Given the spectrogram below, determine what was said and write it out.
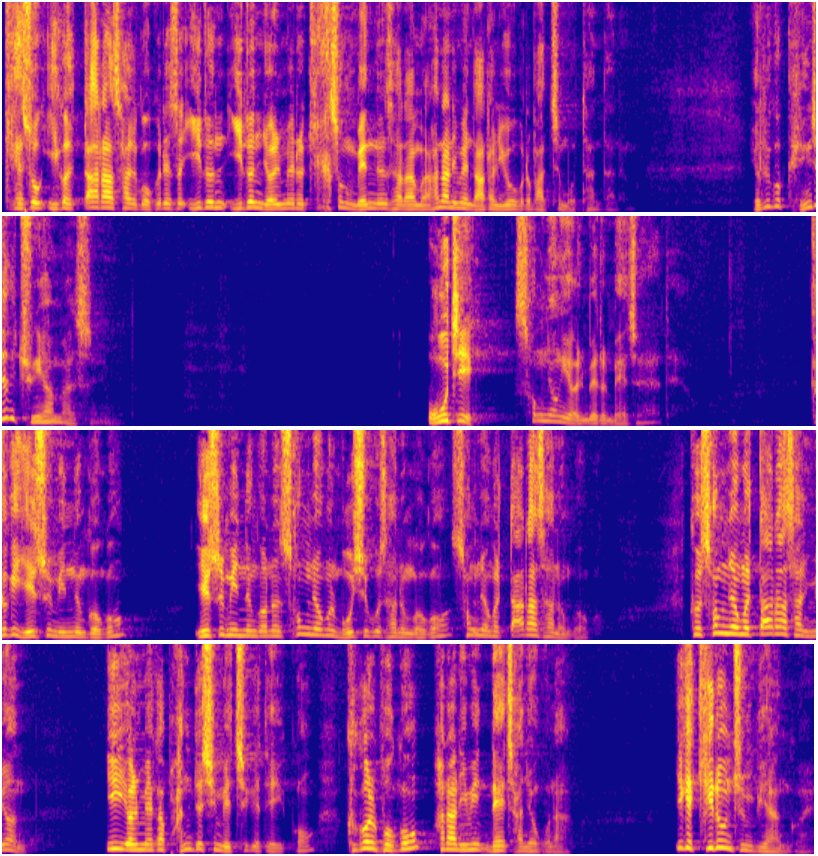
계속 이걸 따라 살고 그래서 이런 이런 열매를 계속 맺는 사람은 하나님의 나라를 유업으로 받지 못한다는 거예요. 여러분 굉장히 중요한 말씀입니다. 오직 성령의 열매를 맺어야 돼요. 그게 예수 믿는 거고 예수 믿는 거는 성령을 모시고 사는 거고 성령을 따라 사는 거고 그 성령을 따라 살면 이 열매가 반드시 맺히게 돼 있고 그걸 보고 하나님이 내 자녀구나. 이게 기름 준비한 거예요.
